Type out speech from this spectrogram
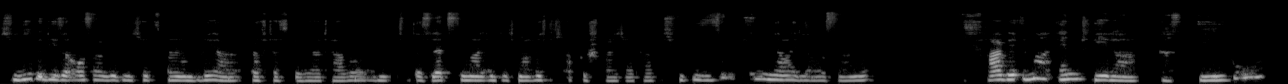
Ich liebe diese Aussage, die ich jetzt bei Andrea öfters gehört habe und das letzte Mal endlich mal richtig abgespeichert habe. Ich finde diese so genial, die Aussage. Ich frage immer entweder das Ego,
